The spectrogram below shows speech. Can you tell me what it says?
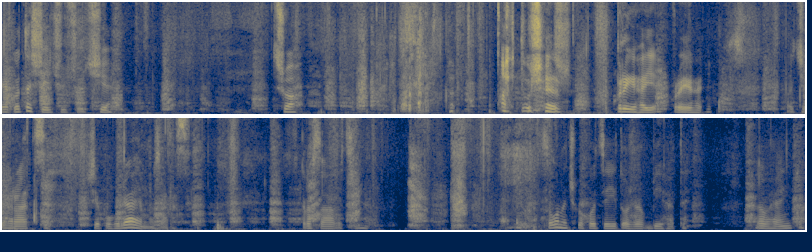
Я кажу, та ще чуть-чуть, ще. Що? А тут же ж пригає, пригає. Хоче гратися. Ще погуляємо зараз. З красавицями. Сонечко хоче їй теж бігати. Довгенько.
